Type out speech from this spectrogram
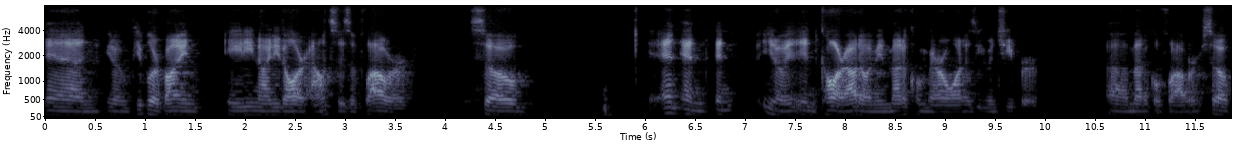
And, you know, people are buying 80 $90 ounces of flower. So, and, and, and, you know, in Colorado, I mean, medical marijuana is even cheaper, uh, medical flower. So,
